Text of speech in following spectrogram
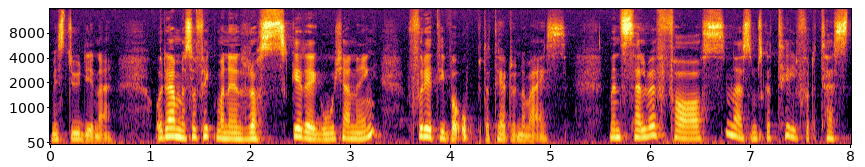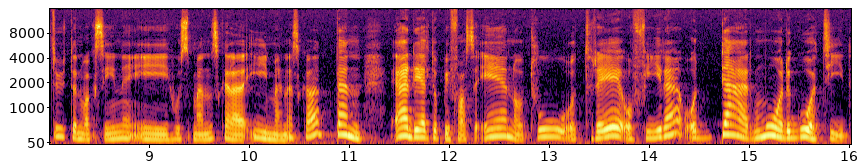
med studiene. Og dermed så fikk man en raskere godkjenning fordi de var oppdatert underveis. Men selve fasene som skal til for å teste ut en vaksine i, hos mennesker, eller i mennesker, den er delt opp i fase 1 og 2 og 3 og 4. Og der må det gå tid.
